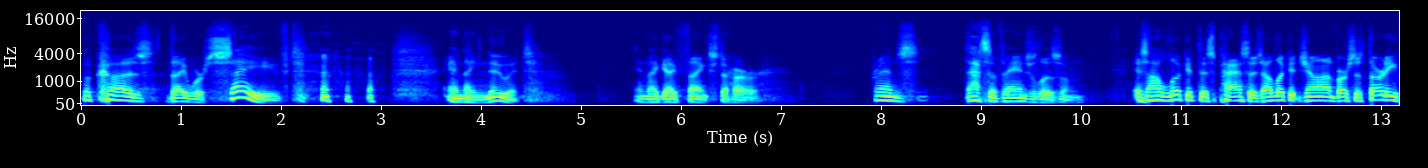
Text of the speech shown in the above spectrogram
because they were saved and they knew it and they gave thanks to her. Friends, that's evangelism. As I look at this passage, I look at John verses 30,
